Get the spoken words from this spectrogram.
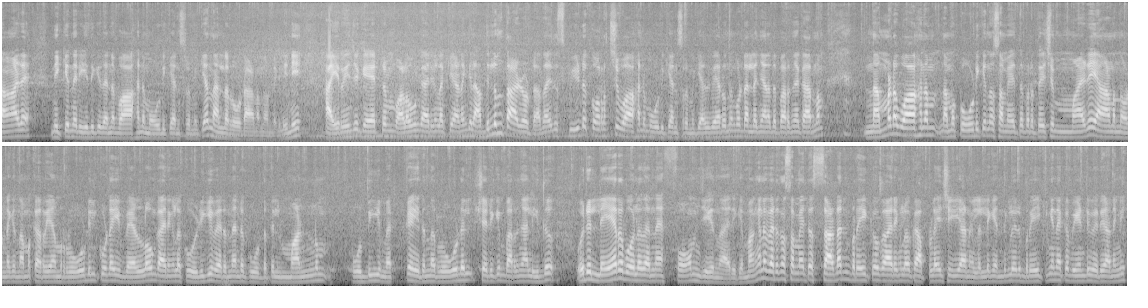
താഴെ നിൽക്കുന്ന രീതിക്ക് തന്നെ വാഹനം ഓടിക്കാൻ ശ്രമിക്കുക. നല്ല റോഡാണെന്നുണ്ടെങ്കിൽ ഇനി ഹൈ റേഞ്ച് കയറ്റം വളവും കാര്യങ്ങളൊക്കെ ആണെങ്കിൽ അതിലും താഴോട്ട് അതായത് സ്പീഡ് കുറച്ച് വാഹനം ഓടിക്കാൻ ശ്രമിക്കുക. അത് വേറൊന്നും കൊണ്ടല്ല ഞാനത് പറഞ്ഞ കാരണം നമ്മുടെ വാഹനം നമുക്ക് ഓടിക്കുന്ന സമയത്ത് പ്രത്യേകിച്ച് മഴയാണെന്നുണ്ടെങ്കിൽ നമുക്കറിയാം റോഡിൽ കൂടെ ഈ വെള്ളവും കാര്യങ്ങളൊക്കെ ഒഴുകി വരുന്നതിന്റെ കൂട്ടത്തിൽ മണ്ണും പൊടിയും ഒക്കെ ഇരുന്ന് റോഡിൽ ശരിക്കും പറഞ്ഞാൽ ഇത് ഒരു ലെയർ പോലെ തന്നെ ഫോം ചെയ്യുന്നതായിരിക്കും. അങ്ങനെ വരുന്ന സമയത്ത് സഡൻ ബ്രേക്കോ കാര്യങ്ങളൊക്കെ അപ്ലൈ ചെയ്യുകയാണെങ്കിൽ അല്ലെങ്കിൽ എന്തെങ്കിലും ഒരു ബ്രേക്കിങ്ങിനൊക്കെ വേണ്ടി വരികയാണെങ്കിൽ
